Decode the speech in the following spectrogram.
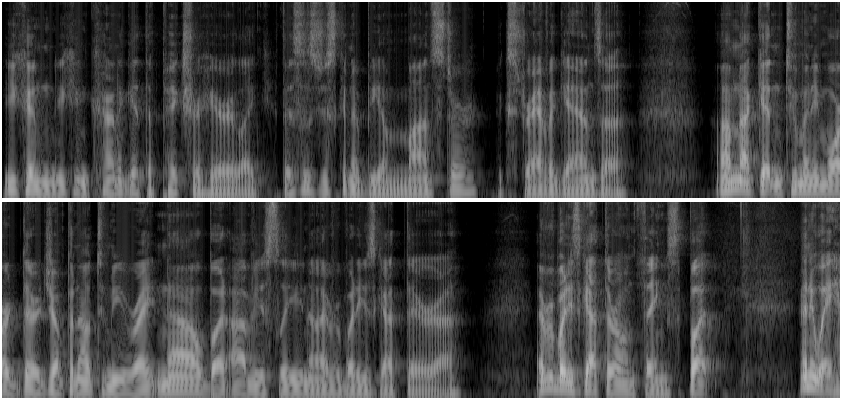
you can you can kind of get the picture here. Like this is just gonna be a monster extravaganza. I'm not getting too many more. They're jumping out to me right now, but obviously, you know, everybody's got their uh, everybody's got their own things. But anyway,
